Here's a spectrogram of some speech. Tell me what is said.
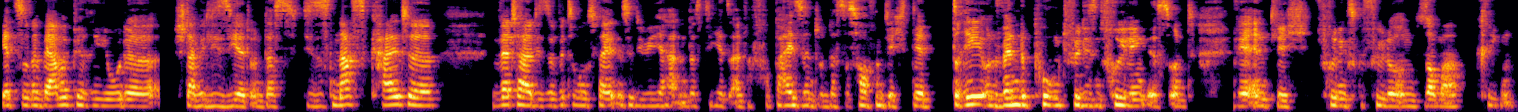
jetzt so eine Wärmeperiode stabilisiert und dass dieses nass kalte Wetter, diese Witterungsverhältnisse, die wir hier hatten, dass die jetzt einfach vorbei sind und dass das hoffentlich der Dreh- und Wendepunkt für diesen Frühling ist und wir endlich Frühlingsgefühle und Sommer kriegen.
